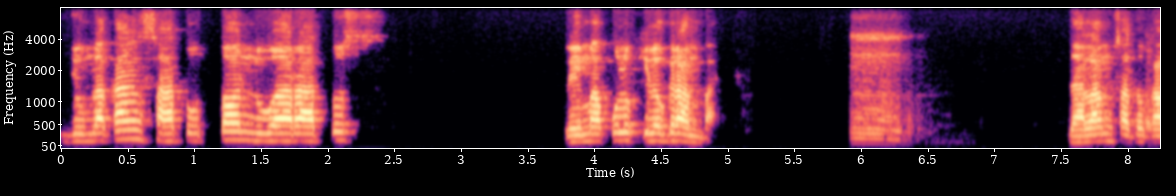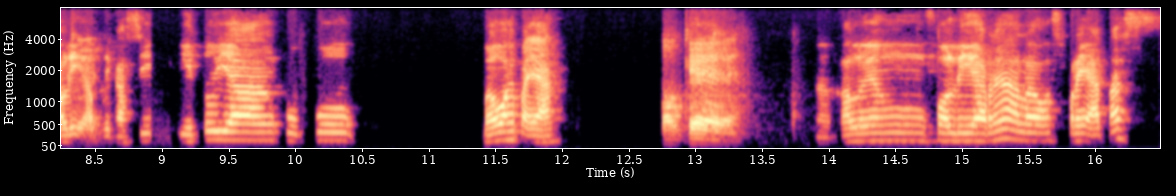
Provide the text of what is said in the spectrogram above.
jumlahkan 1 ton 250 kg, Pak. Hmm. Dalam satu kali Oke. aplikasi. Itu yang pupuk bawah, Pak ya. Oke. Nah, kalau yang foliarnya kalau spray atas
